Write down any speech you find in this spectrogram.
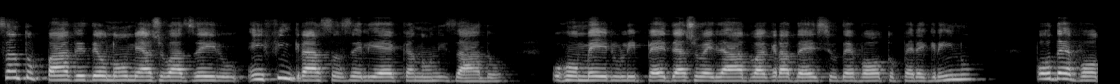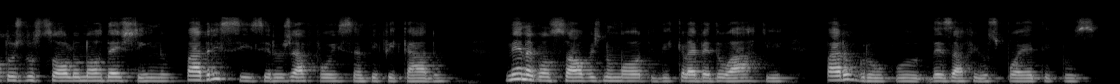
Santo Padre deu nome a Juazeiro, enfim, graças ele é canonizado. O Romeiro lhe pede ajoelhado, agradece o devoto peregrino, por devotos do solo nordestino. Padre Cícero já foi santificado. Nena Gonçalves, no mote de Kleber Duarte, para o grupo Desafios Poéticos.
